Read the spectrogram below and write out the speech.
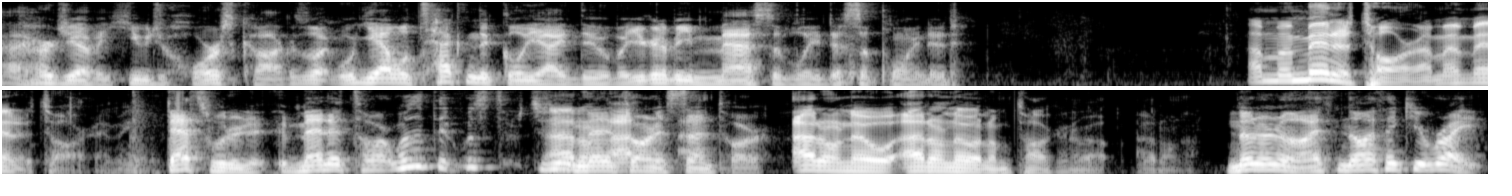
I heard you have a huge horse cock. It's like, well, yeah, well, technically I do, but you're gonna be massively disappointed. I'm a minotaur. I'm a minotaur. I mean, That's what it is. Minotaur. Was it? Was there I a Minotaur I- and a centaur? I don't know. I don't know what I'm talking about. I don't know. No, no, no. I, no, I think you're right.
